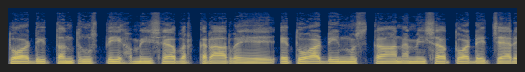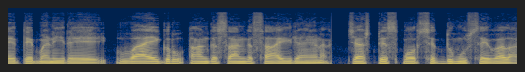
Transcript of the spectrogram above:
ਤੁਹਾਡੀ ਤੰਦਰੁਸਤੀ ਹਮੇਸ਼ਾ ਬਰਕਰਾਰ ਰਹੇ ਇਹ ਤੁਹਾਡੀ ਮੁਸਕਾਨ ਹਮੇਸ਼ਾ ਤੁਹਾਡੇ ਚਿਹਰੇ ਤੇ ਬਣੀ ਰਹੇ। ਵਾਹਿਗੁਰੂ, ਅੰਗ ਸੰਗ ਸਾਈ ਰਹਿਣ। Justice for Sidhu Moosewala.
